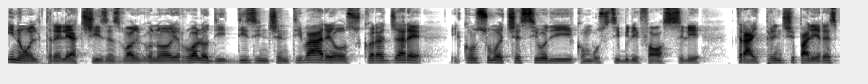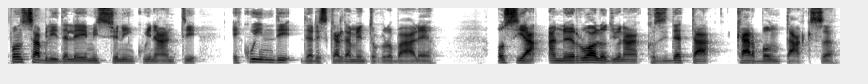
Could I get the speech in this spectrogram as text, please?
Inoltre le accise svolgono il ruolo di disincentivare o scoraggiare il consumo eccessivo di combustibili fossili, tra i principali responsabili delle emissioni inquinanti e quindi del riscaldamento globale, ossia hanno il ruolo di una cosiddetta carbon tax.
